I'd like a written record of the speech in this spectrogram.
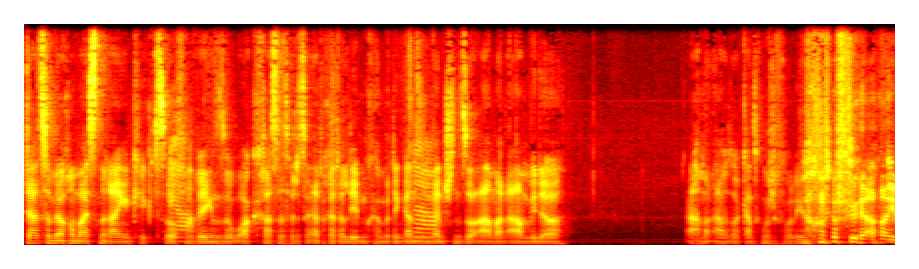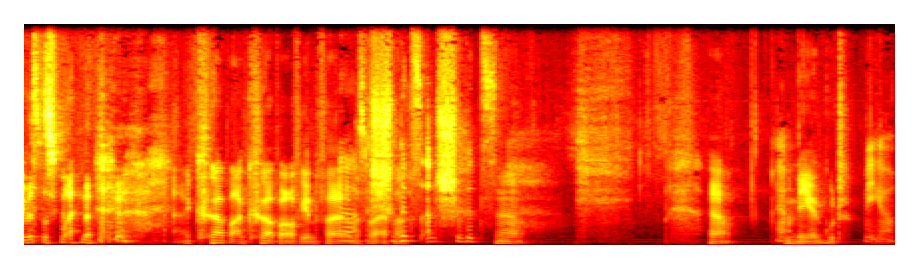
da hat es mir auch am meisten reingekickt. So Ja. von wegen so, oh krass, dass wir das einfach gerade erleben können mit den ganzen Ja. Menschen so Arm an Arm wieder. Arm an Arm ist auch ganz komische Formulierung dafür, aber ihr wisst, was ich meine. Körper an Körper auf jeden Fall. ja, war einfach, Schwitz an Schwitz. Ja, Ja. mega gut. Mega.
